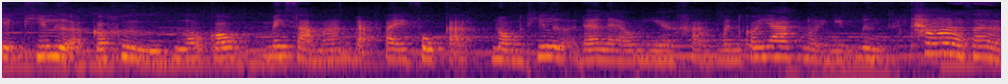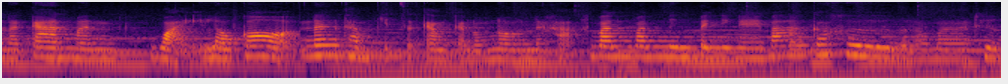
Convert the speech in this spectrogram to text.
เด็กที่เหลือก็คือ เราก็ไม่สามารถแบบไปโฟกัสน้องที่เหลือได้แล้วอย่างเงี้ยค่ะ มันก็ยากหน่อยนิดนึง ถ้าสถานการณ์มัน ไหวเราก็นั่งทำกิจกรรมกับน้องๆนะคะ วันวันหนึ่งเป็นยังไงบ้างก็คือ เรามาถึง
